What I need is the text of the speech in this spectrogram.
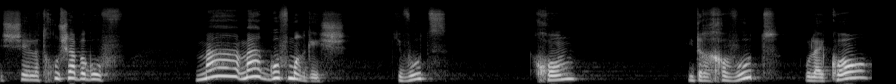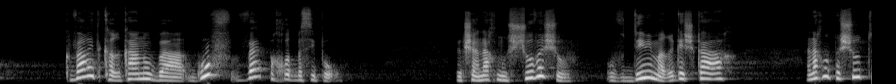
של התחושה בגוף. מה, מה הגוף מרגיש? קיבוץ? חום? התרחבות? אולי קור? כבר התקרקענו בגוף ופחות בסיפור. וכשאנחנו שוב ושוב עובדים עם הרגש כך, אנחנו פשוט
